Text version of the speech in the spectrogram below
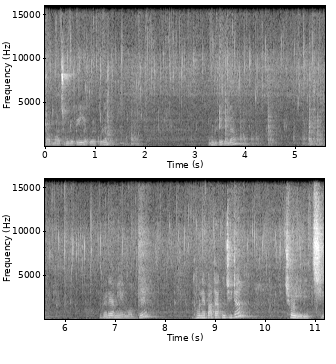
সব মাছগুলোকেই একবার করে উল্টে দিলাম। এবারে আমি এর মধ্যে ধনে পাতা কুচিটা ছড়িয়ে দিচ্ছি।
